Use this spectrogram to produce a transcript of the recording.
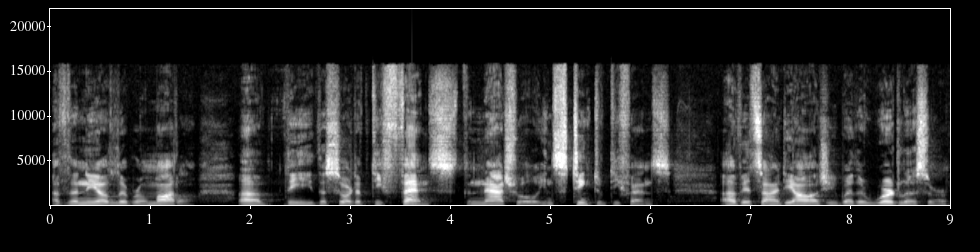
of the neoliberal model uh, the, the sort of defense, the natural instinctive defense of its ideology, whether wordless or,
